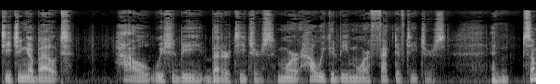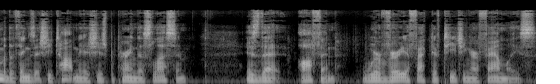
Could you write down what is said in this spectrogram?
teaching about how we should be better teachers, more how we could be more effective teachers. And some of the things that she taught me as she was preparing this lesson is that often we're very effective teaching our families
